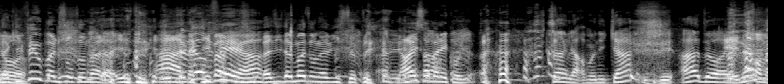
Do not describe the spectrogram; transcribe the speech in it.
T'as kiffé ou pas le son Thomas là Il était- il Ah, était t'as bien kiffé, hein Vas-y, donne-moi ton avis, s'il te plaît. Non, il s'en bat les couilles. Putain, l'harmonica, j'ai adoré. Énorme,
